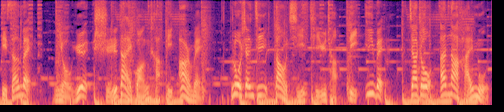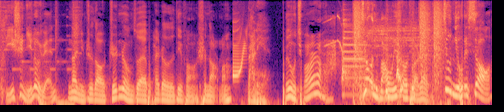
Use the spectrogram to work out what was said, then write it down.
第三位，纽约时代广场。第二位，洛杉矶道奇体育场。第一位，加州安纳海姆迪士尼乐园。那你知道真正最爱拍照的地方是哪儿吗？哪里？朋友圈啊，叫你把我微笑挑战，就你会笑。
